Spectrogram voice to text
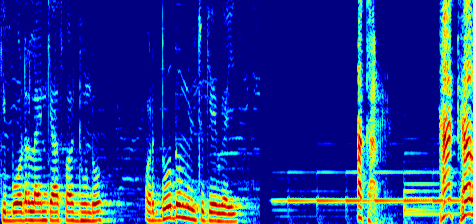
कि बॉर्डर लाइन के आसपास ढूंढो। और दो दो मिल चुके हैं गाइस हैकर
